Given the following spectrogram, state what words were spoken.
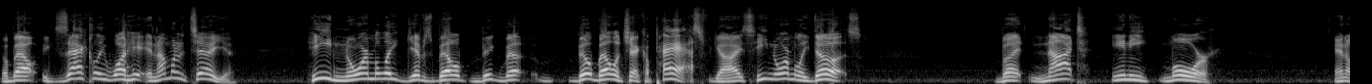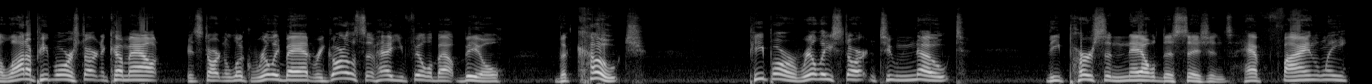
about exactly what he, and I'm going to tell you, He normally gives Bill, Big Bill Belichick a pass, guys. He normally does, but not anymore. And a lot of people are starting to come out. It's starting to look really bad, regardless of how you feel about Bill, the coach. People are really starting to note the personnel decisions have finally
